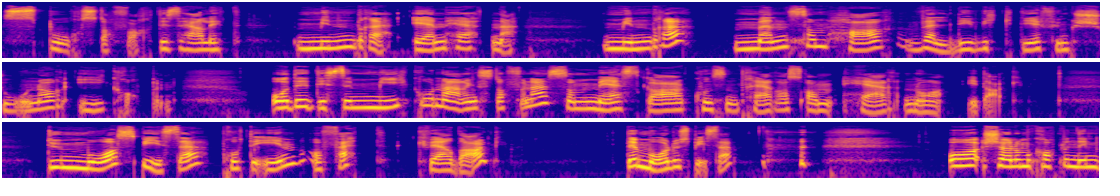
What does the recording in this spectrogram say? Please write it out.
sporstoffer. Disse her litt mindre enhetene. Mindre, men som har veldig viktige funksjoner i kroppen. Og det er disse mikronæringsstoffene som vi skal konsentrere oss om her nå i dag. Du må spise protein og fett hver dag. Det må du spise. og selv om kroppen din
